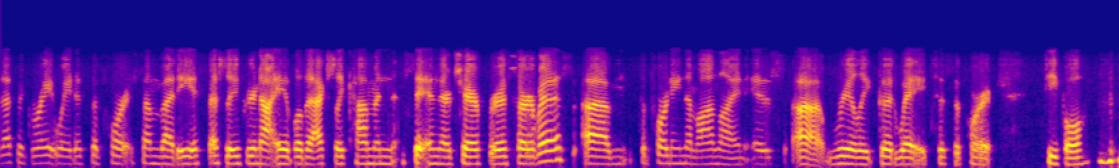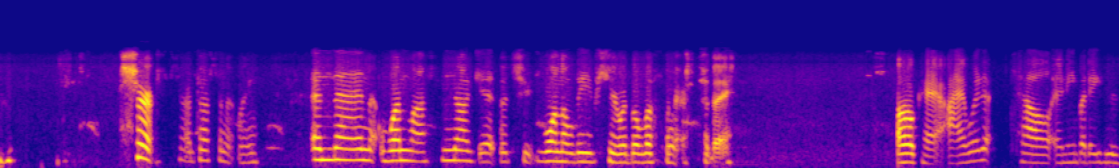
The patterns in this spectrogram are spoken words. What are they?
that's a great way to support somebody, especially if you're not able to actually come and sit in their chair for a service. Um, supporting them online is a really good way to support people. Sure, yeah, definitely. And then one last nugget that you want to leave here with the listeners today. Okay, I would tell anybody who's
